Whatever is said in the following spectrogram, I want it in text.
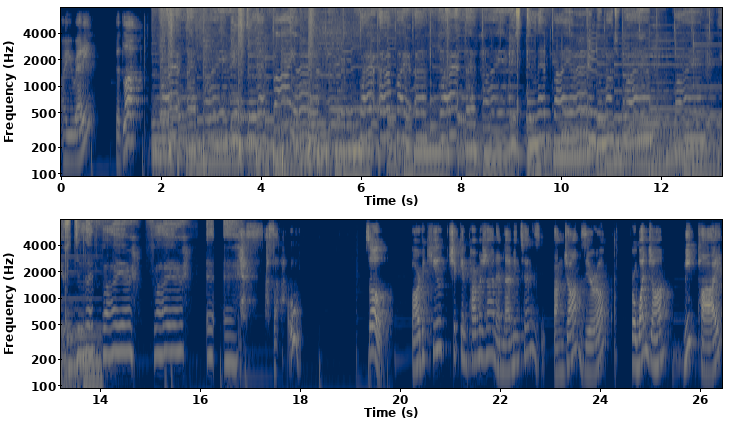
Are you ready? Good luck. Fire fire. Fire fire. Eh, eh. Yes, asa. Oh. So, barbecue, chicken parmesan, and lamingtons, bang jam, zero. For one jam, meat pie.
